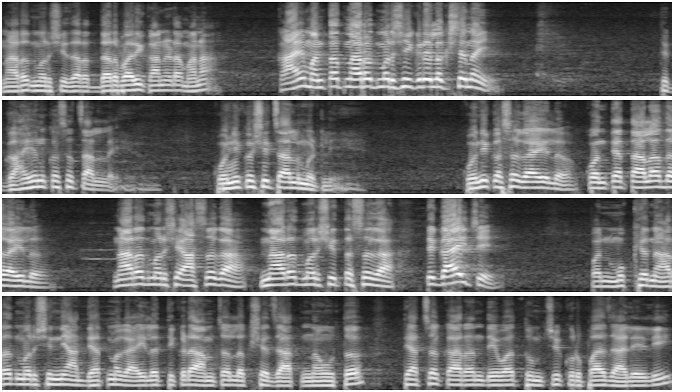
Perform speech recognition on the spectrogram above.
नारद महर्षी जरा दरबारी कानडा म्हणा. काय म्हणतात नारद महर्षी इकडे लक्ष नाही. ते गायन कसं चाललंय? कोणी कशी चाल म्हटली? कोणी कसं गायलं? कोणत्या तालात गायलं? नारद महर्षी असं गा नारद महर्षी तसं गा. ते गायचे. पण मुख्य नारद महर्षींनी अध्यात्म गायलं तिकडं आमचं लक्ष जात नव्हतं. त्याचं कारण देवा तुमची कृपा झालेली.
